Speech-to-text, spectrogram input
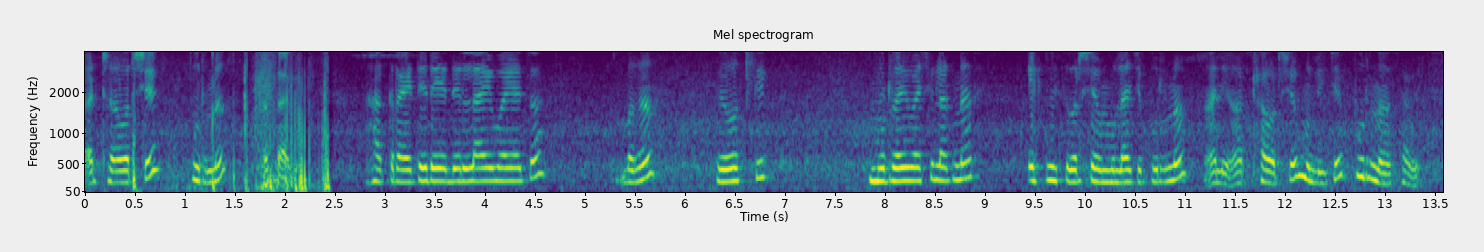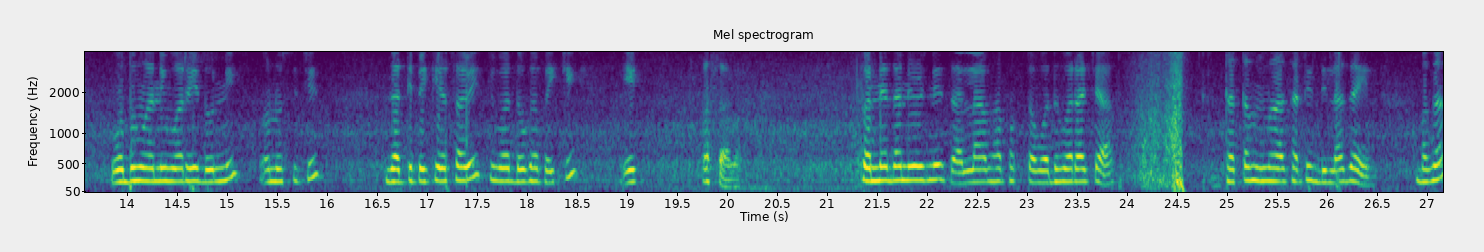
अठरा वर्षे पूर्ण असावे. हा क्रायटेरिया दिलेला आहे वयाचा. बघा व्यवस्थित. मूळ रहिवाशी लागणार. एकवीस वर्ष मुलाचे पूर्ण आणि अठरा वर्ष मुलीचे पूर्ण असावे. वधू आणि वर हे दोन्ही अनुसूचित जातीपैकी असावे किंवा दोघांपैकी एक असावा. कन्यादान योजनेचा लाभ हा फक्त वधूवराच्या प्रथम विवाहासाठी दिला जाईल. बघा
